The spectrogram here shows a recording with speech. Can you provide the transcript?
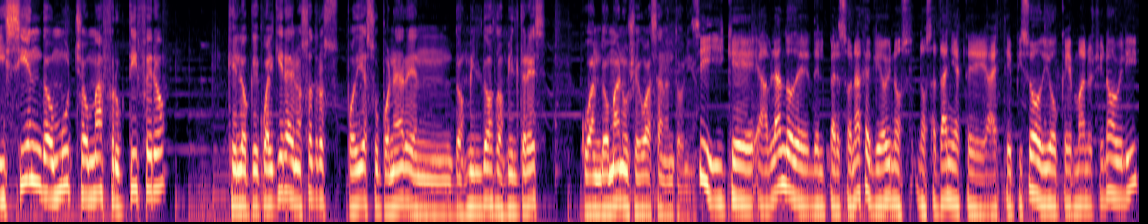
y siendo mucho más fructífero que lo que cualquiera de nosotros podía suponer en 2002-2003 cuando Manu llegó a San Antonio. Sí, y que hablando de- del personaje que hoy nos, nos atañe a este, a este episodio, que es Manu Ginóbili,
